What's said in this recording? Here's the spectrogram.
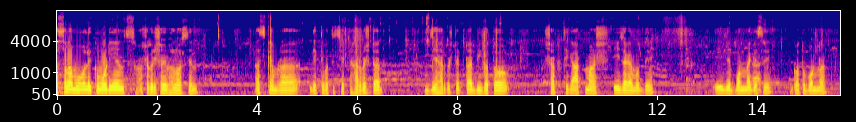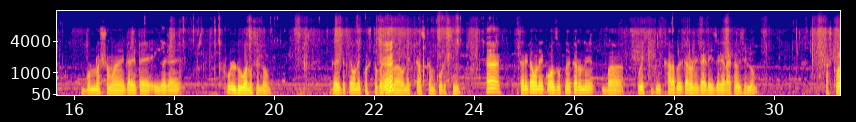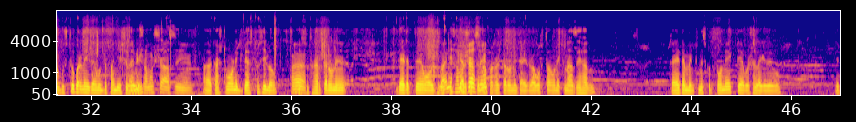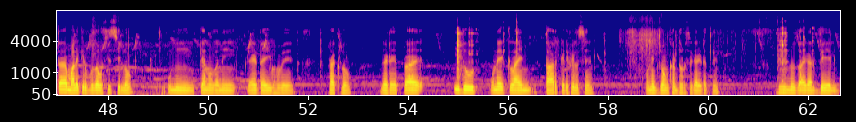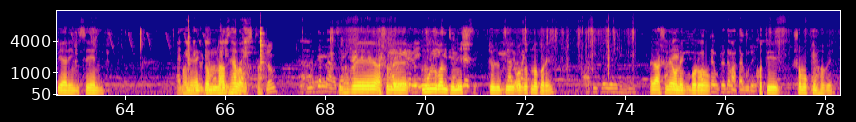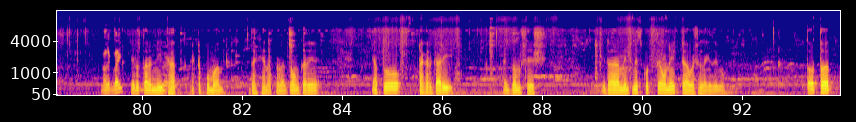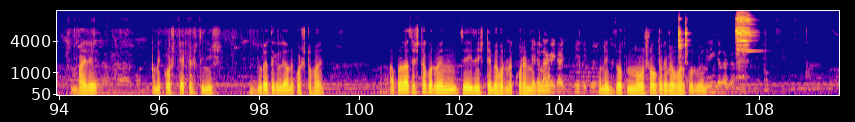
আসসালামু আলাইকুম অডিয়েন্স আশা করি সবাই ভালো আছেন। আজকে আমরা দেখতে পাচ্ছি একটা হারভেস্টার যে হারভেস্টারটা বিগত সাত থেকে আট মাস এই জায়গার মধ্যে। এই যে বন্যা গেছে গত বন্যা। বন্যার সময় গাড়িটা এই জায়গায় ফুল ডুবানো ছিল। গাড়িটাতে অনেক কষ্ট করে আমরা অনেক কাজ কাম করেছি। হ্যাঁ। গাড়িটা অনেক অযত্নের কারণে বা পরিস্থিতি খারাপের কারণে গাড়িটা এই জায়গায় রাখা হয়েছিল। কাস্টমার বুঝতেও পারে না এই জায়গার মধ্যে পানি এসে যাবে। সমস্যা আছে। আর কাস্টমার অনেক ব্যস্ত ছিল। হ্যাঁ। ব্যস্ত থাকার কারণে গাড়িটাতে। না পারার কারণে গাড়িটার অবস্থা অনেক নাজেহাল। গাড়িটা মেনটেনেন্স করতে অনেক টাকা পয়সা লাগে যাব এটা মালিকের বোঝা উচিত ছিল। উনি কেন জানি গাড়িটা এইভাবে রাখল। গাড়িটা প্রায় ইঁদুর অনেক লাইন তার কেটে ফেলছে অনেক জংখার ধরছে গাড়িটাতে। বিভিন্ন জায়গার বেল বেয়ারিং চেন মানে একদম নাজেহাল অবস্থা। এভাবে আসলে মূল্যবান জিনিস কেউ যদি অযত্ন করে এটা আসলে অনেক বড় ক্ষতির সম্মুখীন হবে। মালিক ভাই? এটা তার নির্ঘাত একটা প্রমাণ। দেখেন আপনারা জংকারে এত টাকার গাড়ি একদম শেষ। এটা মেনটেনেন্স করতে অনেক টাকা পয়সা লেগে যাব তো অর্থাৎ বাইরে অনেক কষ্টে একটা জিনিস জোড়াতে গেলে অনেক কষ্ট হয়। আপনারা চেষ্টা করবেন যে এই জিনিসটা ব্যবহার করেন না কেন। অনেক যত্ন সহকারে ব্যবহার করবেন।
